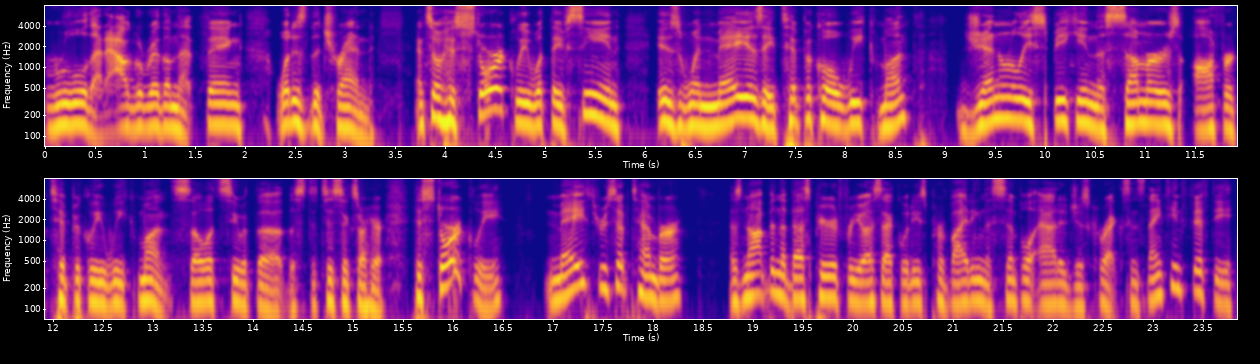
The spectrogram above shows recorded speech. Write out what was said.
rule, that algorithm, that thing? What is the trend? And so historically, what they've seen is when May is a typical weak month, generally speaking, the summers offer typically weak months. So let's see what the, the statistics are here. Historically, May through September has not been the best period for US equities providing the simple adage is correct. Since 1950,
